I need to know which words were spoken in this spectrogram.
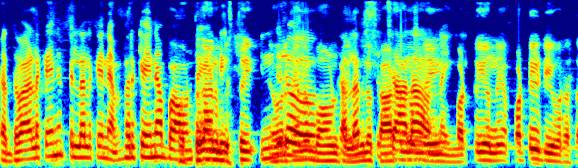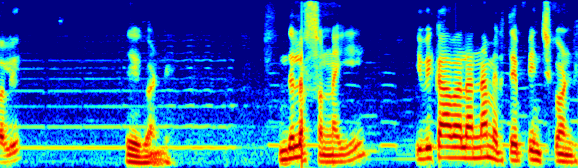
పెద్దవాళ్ళకైనా పిల్లలకైనా ఎవరికైనా అనిపిస్తాయి ఇందులో బాగుంటాయి. చాలా ఉన్నాయి ఉన్నాయి. పట్టు ఉన్నాయి. పట్టు ఇటు ఇవ్వరా తల్లి? ఇదిగోండి ఇందులో ఉన్నాయి ఇవి కావాలన్నా మీరు తెప్పించుకోండి.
